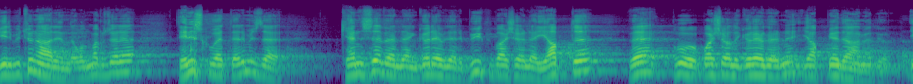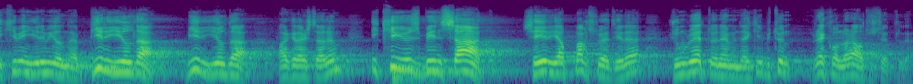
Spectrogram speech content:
bir bütün halinde olmak üzere deniz kuvvetlerimiz de kendisine verilen görevleri büyük bir başarıyla yaptı ve bu başarılı görevlerini yapmaya devam ediyor. 2020 yılında bir yılda bir yılda arkadaşlarım 200 bin saat seyir yapmak suretiyle Cumhuriyet dönemindeki bütün rekorları alt üst ettiler.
